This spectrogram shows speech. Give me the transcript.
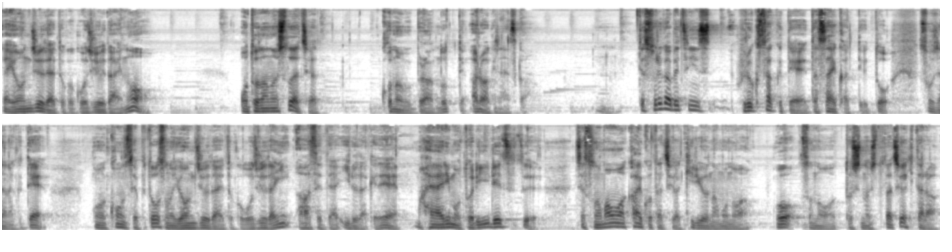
40代とか50代の大人の人たちが好むブランドってあるわけじゃないですか。うん、でそれが別に古臭くてダサいかっていうとそうじゃなくてこのコンセプトをその40代とか50代に合わせているだけで流行りも取り入れつつじゃあそのまま若い子たちが着るようなものはをその年の人たちが着たら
